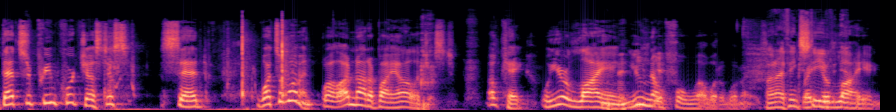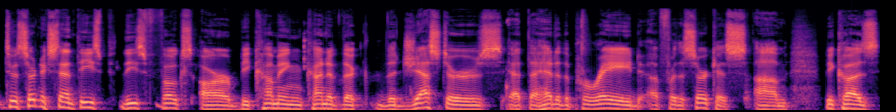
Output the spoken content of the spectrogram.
That Supreme Court justice said, What's a woman? Well, I'm not a biologist. Okay, well, you're lying. You know full well what a woman is. And I think, right? Steve, you're lying. To a certain extent, these these folks are becoming kind of the the jesters at the head of the parade uh, for the circus um, because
